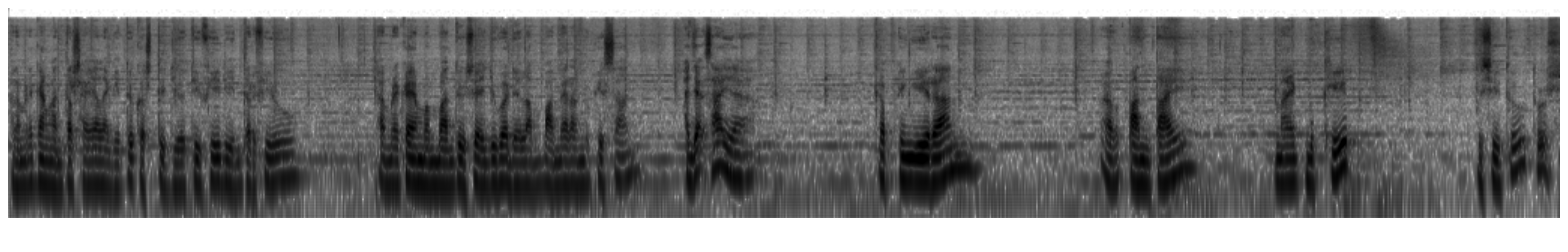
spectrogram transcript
karena mereka ngantar saya lagi itu ke studio TV di interview. Dan mereka yang membantu saya juga dalam pameran lukisan. Ajak saya ke pinggiran uh, pantai naik bukit. Di situ terus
